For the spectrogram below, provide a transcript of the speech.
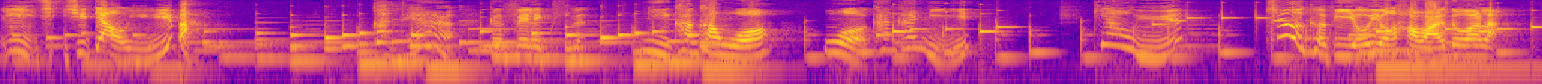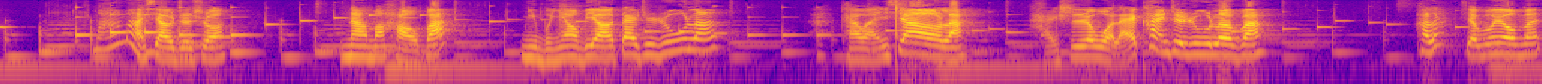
一起去钓鱼吧。”卡莱尔跟菲利克斯。你看看我，我看看你，钓鱼，这可比游泳好玩多了。妈妈笑着说：“那么好吧，你们要不要带着如乐？开玩笑啦，还是我来看着如乐吧。”好了，小朋友们，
